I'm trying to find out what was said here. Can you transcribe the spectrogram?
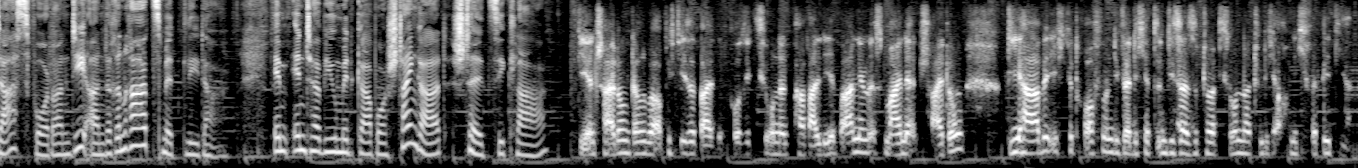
Das fordern die anderen Ratsmitglieder. Im Interview mit Gabor Steingart stellt sie klar, die Entscheidung darüber, ob ich diese beiden Positionen parallel wahrnehme, ist meine Entscheidung. Die habe ich getroffen und die werde ich jetzt in dieser Situation natürlich auch nicht revidieren.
